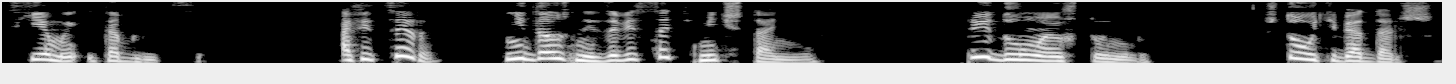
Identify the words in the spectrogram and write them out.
схемы и таблицы. Офицеры не должны зависать в мечтаниях. Придумаю что-нибудь. Что у тебя дальше?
